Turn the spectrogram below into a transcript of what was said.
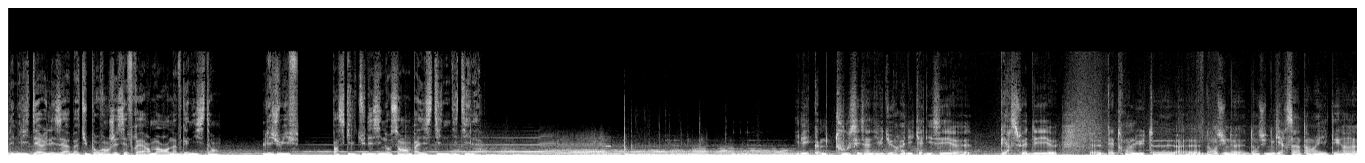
Les militaires, il les a abattus pour venger ses frères morts en Afghanistan. Les juifs, parce qu'ils tuent des innocents en Palestine, dit-il. Il est comme tous ces individus radicalisés. Euh, persuadés euh, euh, d'être en lutte dans, une, dans une guerre sainte en réalité. Hein.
